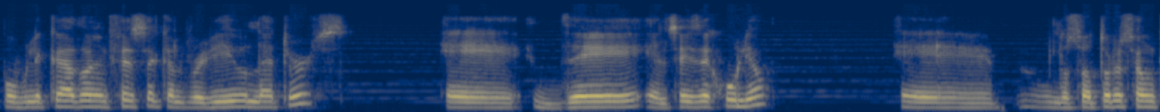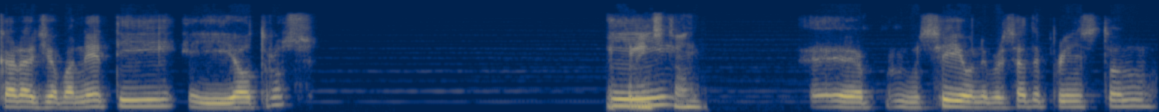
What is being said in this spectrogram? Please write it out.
publicado en Physical Review Letters eh, del 6 de julio. Eh, los autores son Cara Giovanetti y otros. Princeton. Eh, sí, Universidad de Princeton.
